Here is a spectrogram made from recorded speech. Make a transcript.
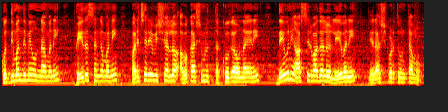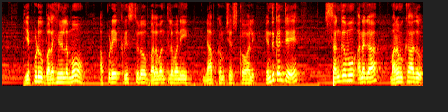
కొద్ది మందిమే ఉన్నామని పేద సంఘమని పరిచర్య విషయాల్లో అవకాశములు తక్కువగా ఉన్నాయని దేవుని ఆశీర్వాదాలు లేవని నిరాశపడుతూ ఉంటాము. ఎప్పుడు బలహీనులమో అప్పుడే క్రీస్తులో బలవంతులమని జ్ఞాపకం చేసుకోవాలి. ఎందుకంటే సంఘము అనగా మనము కాదు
